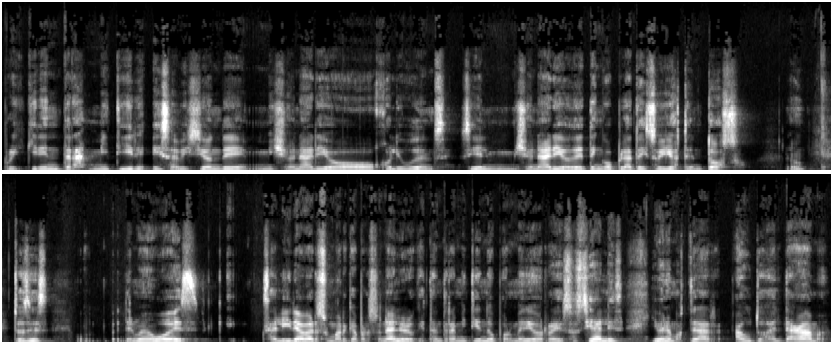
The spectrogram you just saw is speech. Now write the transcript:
Porque quieren transmitir esa visión de millonario hollywoodense, ¿sí? el millonario de tengo plata y soy ostentoso. Entonces, de nuevo es salir a ver su marca personal o lo que están transmitiendo por medio de redes sociales y van a mostrar autos de alta gama.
